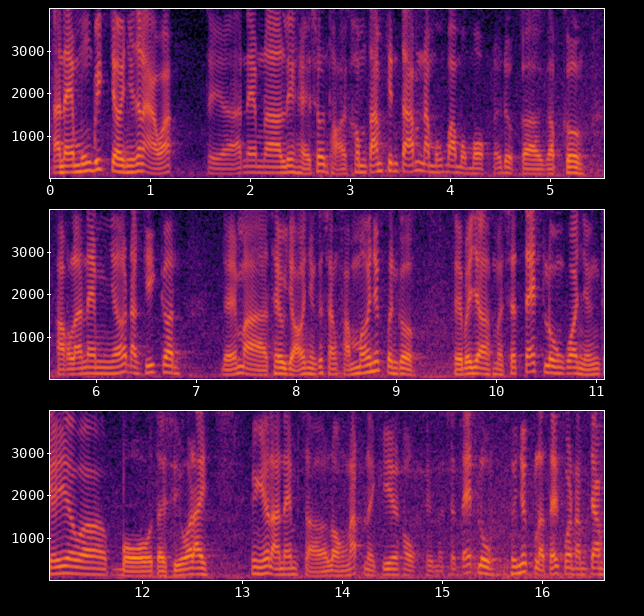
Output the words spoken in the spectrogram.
anh em muốn biết chơi như thế nào á, thì anh em à, liên hệ số điện thoại 0898 54311 để được à, gặp Cường. Hoặc là anh em nhớ đăng ký kênh để mà theo dõi những cái sản phẩm mới nhất bên Cường. Thì bây giờ mình sẽ test luôn qua những cái à, bộ tài xỉu ở đây. Có nghĩa là anh em sợ lòn nắp này kia hột thì mình sẽ test luôn. Thứ nhất là test qua 500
